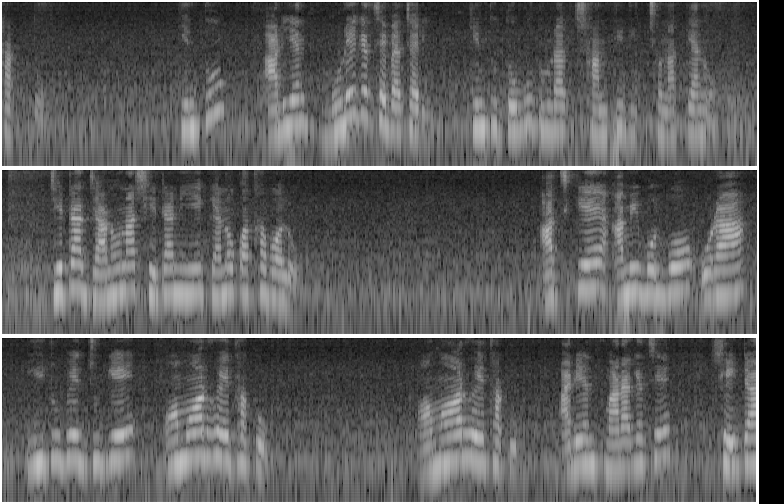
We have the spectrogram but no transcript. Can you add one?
থাকতো। কিন্তু আরিয়ান মরে গেছে বেচারি, কিন্তু তবু তোমরা শান্তি দিচ্ছ না কেন? যেটা জানো না সেটা নিয়ে কেন কথা বলো? আজকে আমি বলব, ওরা ইউটিউবের যুগে অমর হয়ে থাকুক। অমর হয়ে থাকুক। আরিয়ান্ত মারা গেছে, সেইটা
